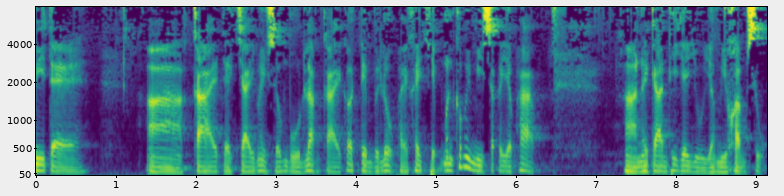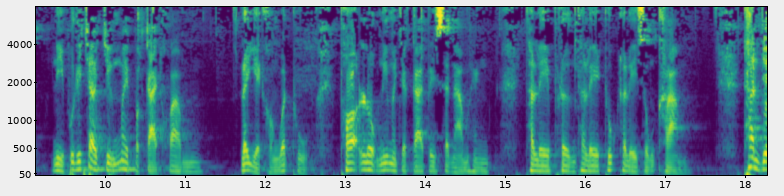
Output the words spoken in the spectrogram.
มีแต่กายแต่ใจไม่สมบูรณ์ร่างกายก็เต็มไปโรคภัยไข้เจ็บ มันก็ไม่มีศักยภาพในการที่จะอยู่อย่างมีความสุข นี่พระพุทธเจ้าจึงไม่ประกาศความละเอียดของวัตถุ เพราะโลกนี้มันจะกลายเป็นสนามแห่งทะเลเพลิงทะเลทุกทะเลสงคราม ท่านจะ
